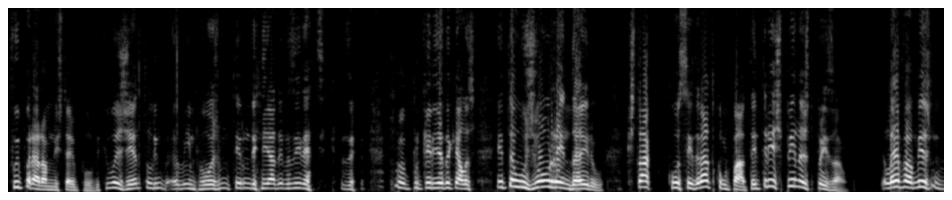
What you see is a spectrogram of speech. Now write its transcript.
fui parar ao Ministério Público e o agente impôs-me ter-me de identidade de residência. Quer dizer, uma porcaria daquelas. Então o João Rendeiro, que está considerado culpado, tem três penas de prisão, leva a mesma,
